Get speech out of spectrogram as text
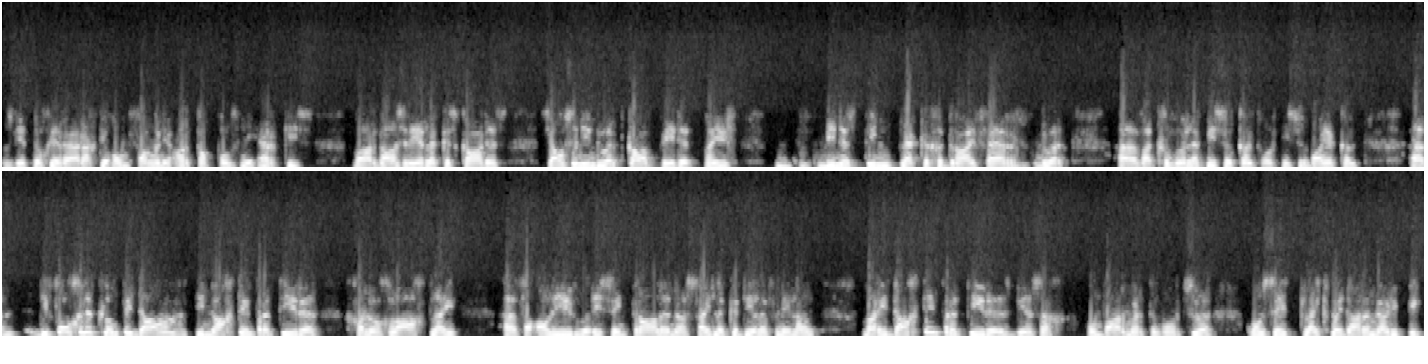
Ons weet nog nie regtig die omvang van die aardappels nie, ertjies, maar daar's redelike skades. Selfs in die Noord-Kaap het dit by minus 10 plekke gedraai ver noord uh wat gewoonlik nie so koud word nie, so baie koud. Ehm um, die volgende klompie dae, die nagtemperature gaan nog laag bly uh, veral hier oor die sentrale na suidelike dele van die land, maar die dagtemperature is besig om warmer te word. So ons het lyk my daarom nou die piek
